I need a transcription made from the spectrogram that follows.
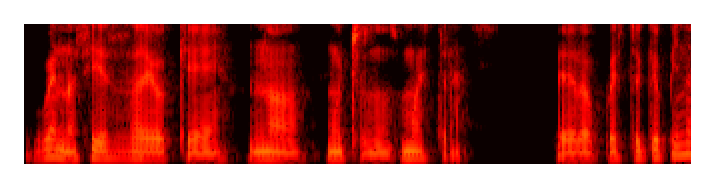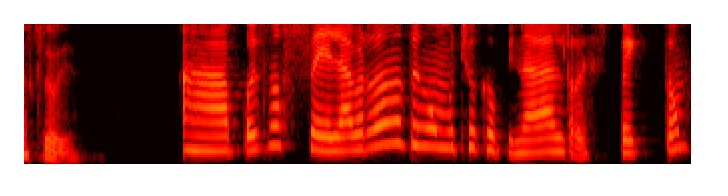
Bueno, sí, eso es algo que no muchos nos muestran. Pero pues, ¿tú qué opinas, Claudia? Ah, pues no sé, la verdad no tengo mucho que opinar al respecto,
